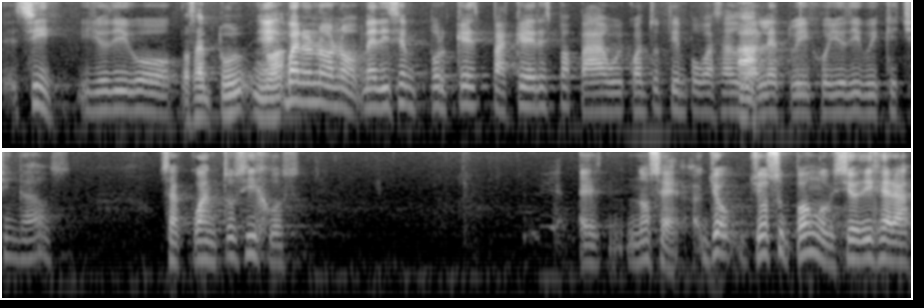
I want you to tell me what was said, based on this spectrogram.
Eh, Sí, y yo digo... O sea, tú eh, no... bueno, no, no, me dicen, ¿por qué, ¿para qué eres papá, güey? ¿Cuánto tiempo vas a dudarle a tu hijo? Yo digo, ¿y qué chingados? O sea, ¿cuántos hijos? Eh, no sé, yo, yo supongo que si yo dijera,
